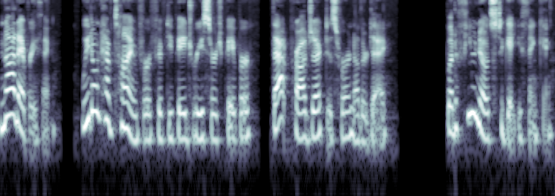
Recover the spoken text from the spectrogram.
Not everything. We don't have time for a 50 page research paper. That project is for another day. But a few notes to get you thinking.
